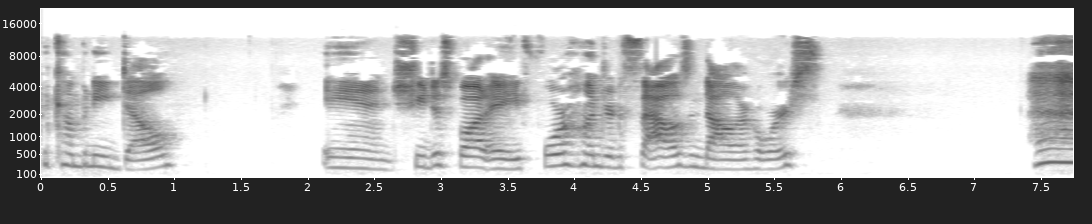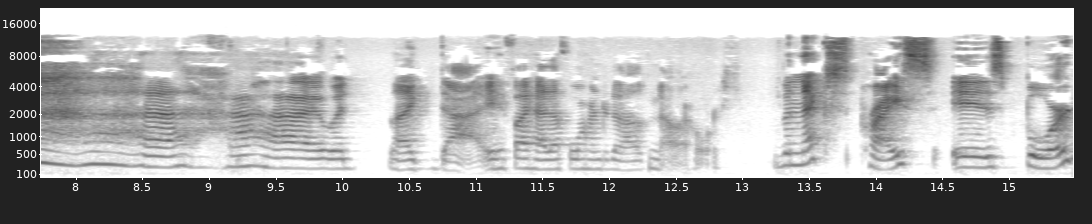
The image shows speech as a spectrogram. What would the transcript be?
the company Dell, and she just bought a four hundred thousand dollar horse. I would like die if I had a four hundred thousand dollar horse. The next price is board,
